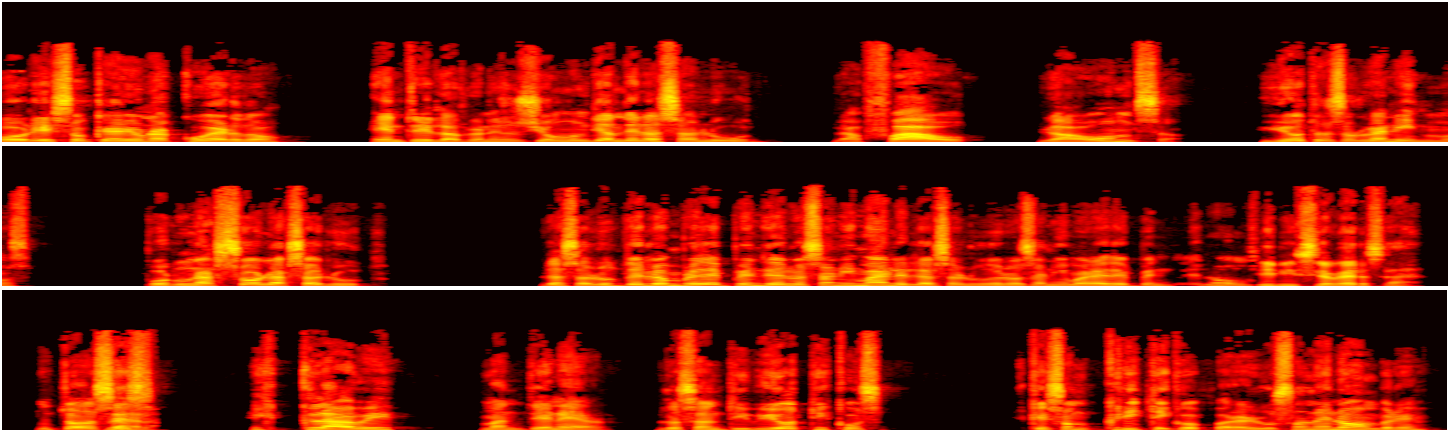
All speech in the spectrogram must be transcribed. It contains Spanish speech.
Por eso que hay un acuerdo entre la Organización Mundial de la Salud, la FAO, la OMSA y otros organismos por una sola salud. La salud del hombre depende de los animales, la salud de los animales depende del hombre. Y viceversa. Entonces, es clave mantener los antibióticos que son críticos para el uso en el hombre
